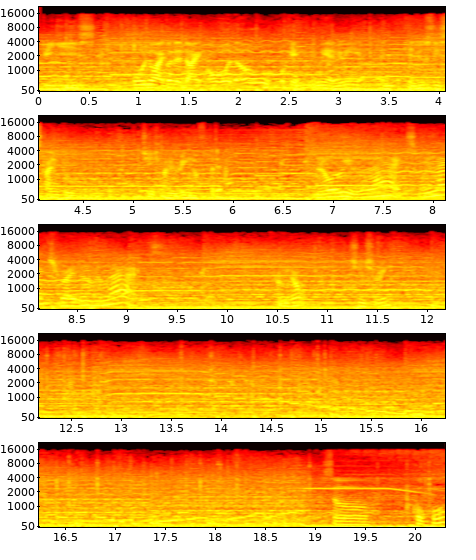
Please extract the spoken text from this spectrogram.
Biggies. Oh no, I gotta die. Oh no. Okay, anyway, anyway, I can use this time to change my ring after that. No, relax, relax, Ryder, relax. Coming out, ring. So, Coco,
